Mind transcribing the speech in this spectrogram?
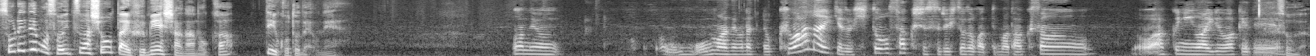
それでもそいつは正体不明者なのか？っていうことだよね。まあでも、うんまあでもだけど、食わないけど人を搾取する人とかって、まあたくさん悪人はいるわけで、そうだ。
